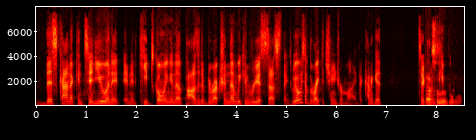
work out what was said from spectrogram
this kind of continue and it and it keeps going in a positive direction, then we can reassess things. We always have the right to change our mind. I kind of get ticked Absolutely. when people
